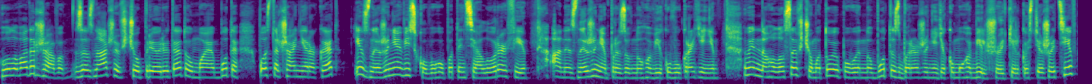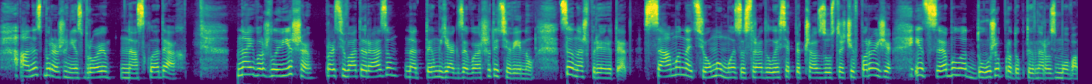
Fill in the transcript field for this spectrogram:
Голова держави зазначив, що пріоритетом має бути постачання ракет і зниження військового потенціалу РФ, а не зниження призовного віку в Україні. Він наголосив, що метою повинно бути збереження якомога більшої кількості життів, а не збереження зброї на складах. Найважливіше працювати разом над тим, як завершити цю війну. Це наш пріоритет. Саме на цьому ми зосередилися під час зустрічі в Парижі, і це була дуже продуктивна розмова.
